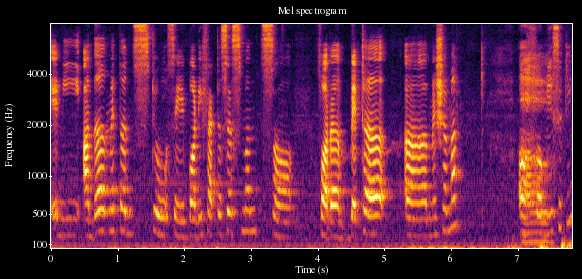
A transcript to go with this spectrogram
any other methods to say body fat assessments or for a better uh, measurement of Uh, obesity?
